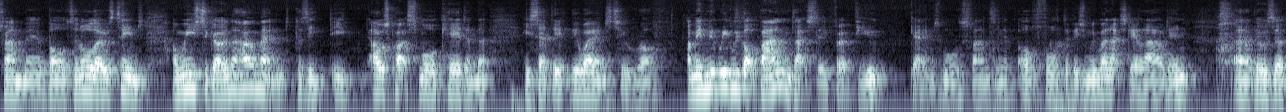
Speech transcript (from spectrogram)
Tranmere, Bolton, all those teams. And we used to go in the home end because he, he, I was quite a small kid, and the, he said the, the away end's too rough. I mean, we, we got banned actually for a few games, Wolves fans in the old fourth division. We weren't actually allowed in. Uh, there was a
